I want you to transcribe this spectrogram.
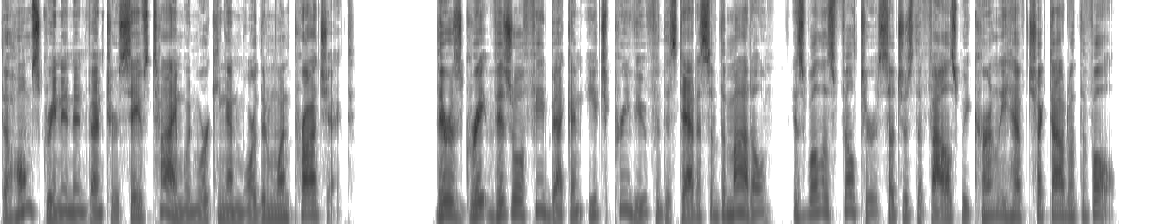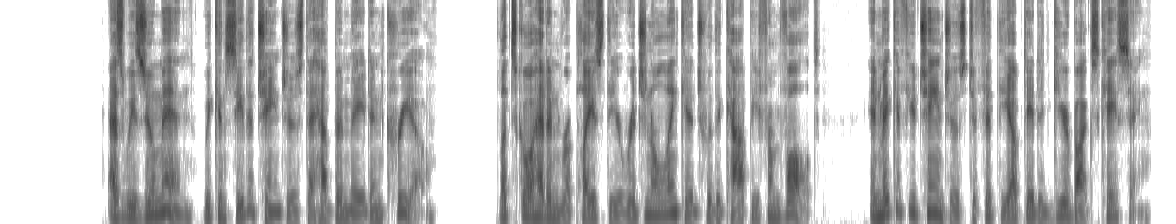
The home screen in Inventor saves time when working on more than one project. There is great visual feedback on each preview for the status of the model as well as filters such as the files we currently have checked out of the vault. As we zoom in, we can see the changes that have been made in Creo. Let's go ahead and replace the original linkage with a copy from Vault, and make a few changes to fit the updated gearbox casing.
